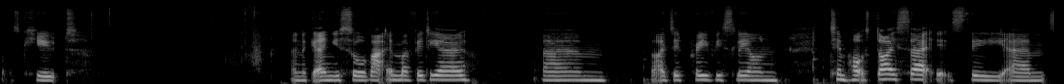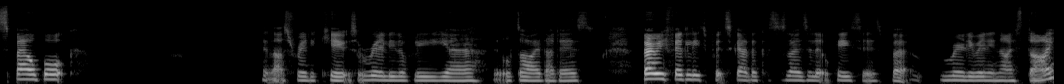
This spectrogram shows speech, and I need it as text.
That was cute. And again, you saw that in my video um, that I did previously on Tim Holtz die set. It's the um, spell book. Think that's really cute. It's a really lovely uh, little die that is. Very fiddly to put together because there's loads of little pieces, but really, really nice die.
